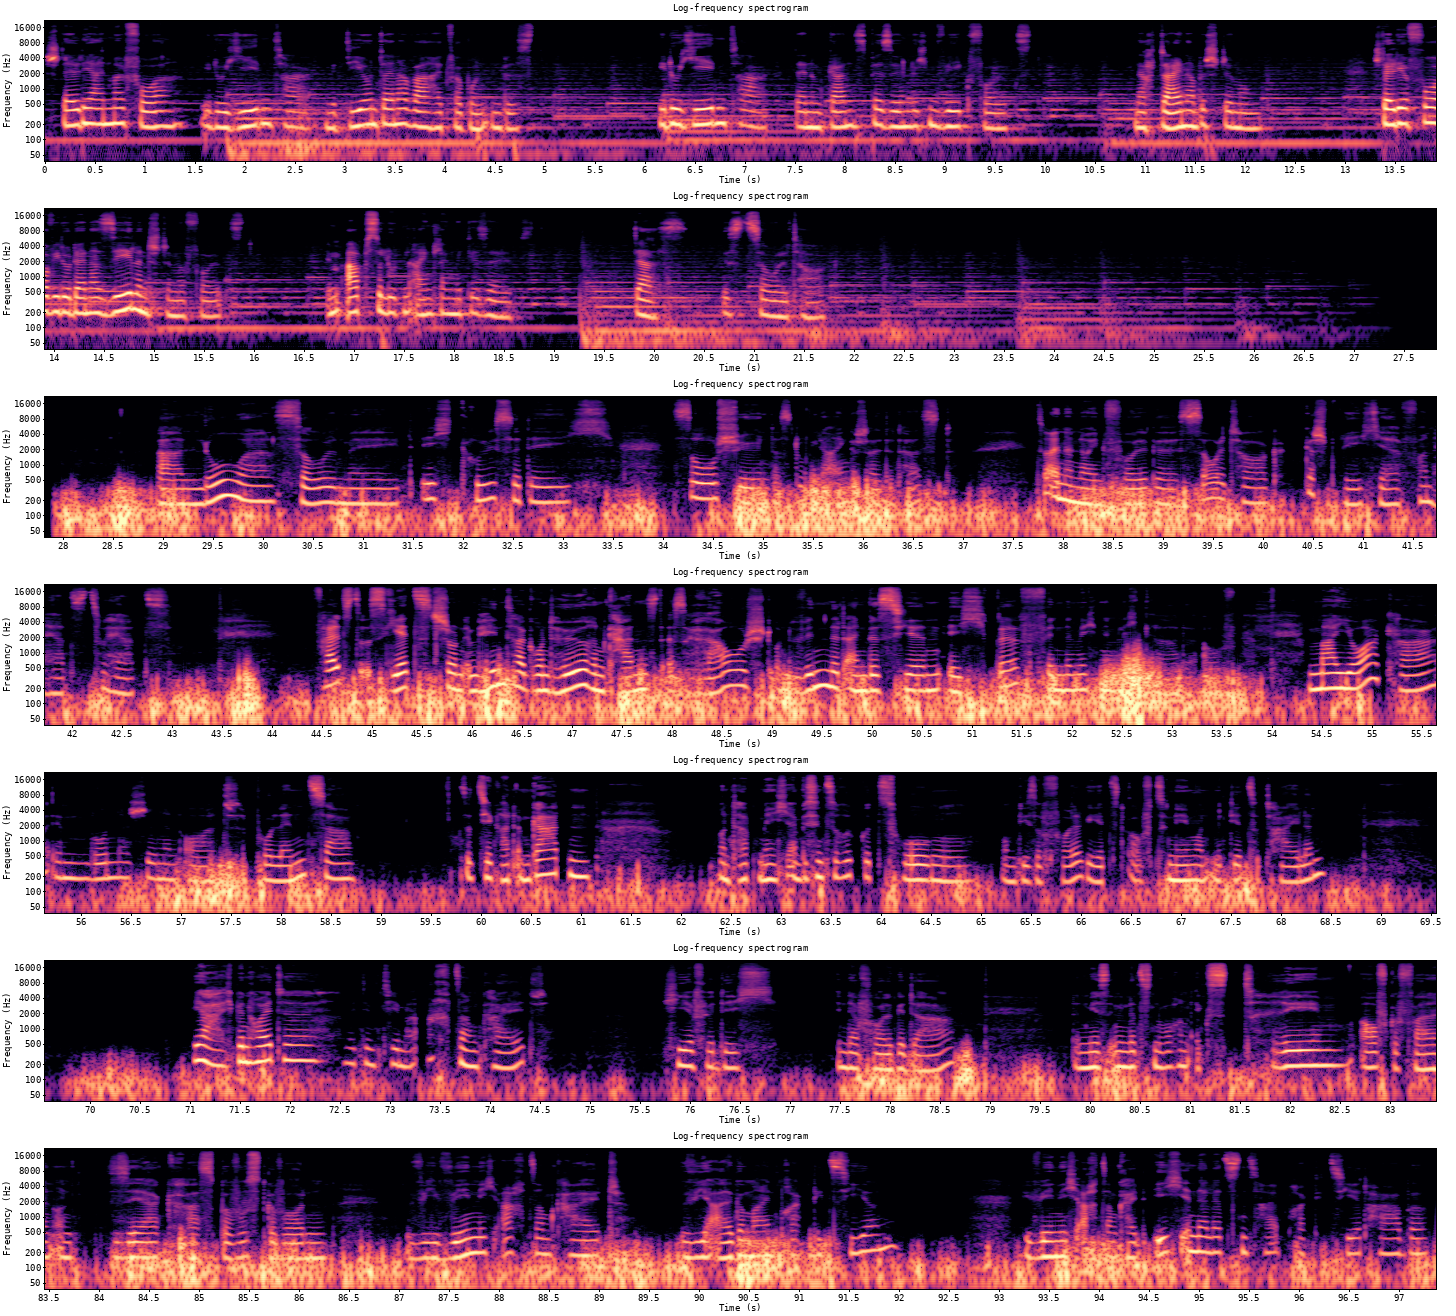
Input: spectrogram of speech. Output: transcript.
Stell dir einmal vor, wie du jeden Tag mit dir und deiner Wahrheit verbunden bist, wie du jeden Tag deinem ganz persönlichen Weg folgst, nach deiner Bestimmung. Stell dir vor, wie du deiner Seelenstimme folgst, im absoluten Einklang mit dir selbst. Das ist Soul Talk. Soulmate, ich grüße dich. So schön, dass du wieder eingeschaltet hast zu einer neuen Folge Soul Talk Gespräche von Herz zu Herz. Falls du es jetzt schon im Hintergrund hören kannst, es rauscht und windet ein bisschen. Ich befinde mich nämlich gerade auf Mallorca im wunderschönen Ort Polenza sitze hier gerade im Garten und habe mich ein bisschen zurückgezogen, um diese Folge jetzt aufzunehmen und mit dir zu teilen. Ja, ich bin heute mit dem Thema Achtsamkeit hier für dich in der Folge da. Denn mir ist in den letzten Wochen extrem aufgefallen und sehr krass bewusst geworden, wie wenig Achtsamkeit wir allgemein praktizieren, wie wenig Achtsamkeit ich in der letzten Zeit praktiziert habe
